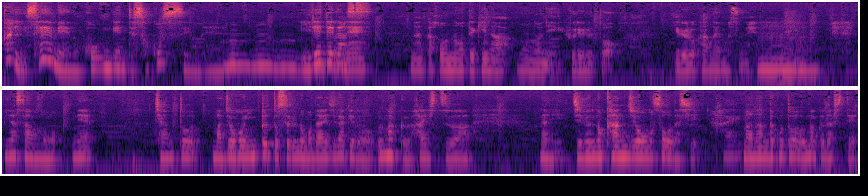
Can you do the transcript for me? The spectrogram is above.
ぱり生命の根源ってそこっすよね。うん。うんうん入れて出す。ね。なんか本能的なものに触れるといろいろ考えますね。うん。皆さんもねちゃんと、まあ、情報インプットするのも大事だけどうまく排出は何？自分の感情もそうだしはい、学んだことはうまく出して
